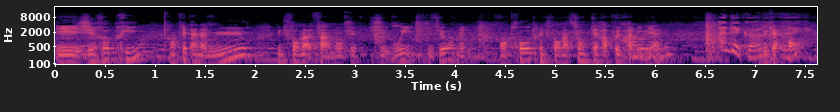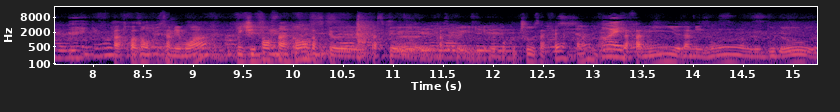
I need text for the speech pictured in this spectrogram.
Et j'ai repris, en fait, à Namur, une formation, enfin, bon, oui, plusieurs, mais entre autres, une formation thérapeute familiale, Ah d'accord. de 4 ans, Ouais. enfin 3 ans en plus à mémoire, mais que j'ai fait en 5 ans parce que parce que parce qu'il y avait beaucoup de choses à faire quand même. Ouais. La famille, la maison, le boulot.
